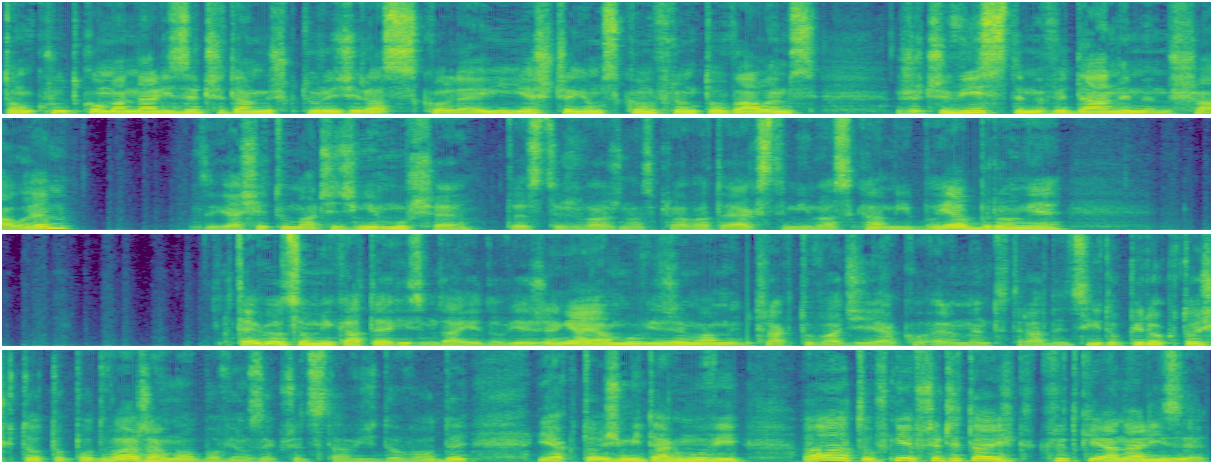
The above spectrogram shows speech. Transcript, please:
Tą krótką analizę czytam już któryś raz z kolei. Jeszcze ją skonfrontowałem z rzeczywistym, wydanym mszałem. Ja się tłumaczyć nie muszę, to jest też ważna sprawa, tak jak z tymi maskami, bo ja bronię tego, co mi katechizm daje do wierzenia. Ja mówię, że mamy traktować je jako element tradycji. Dopiero ktoś, kto to podważa, ma obowiązek przedstawić dowody. Jak ktoś mi tak mówi, a tu nie przeczytałeś krótkiej analizy,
